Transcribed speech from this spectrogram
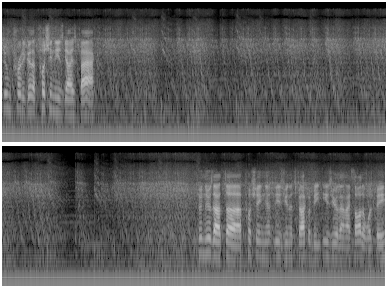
Doing pretty good at pushing these guys back. Who knew that uh, pushing these units back would be easier than I thought it would be.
